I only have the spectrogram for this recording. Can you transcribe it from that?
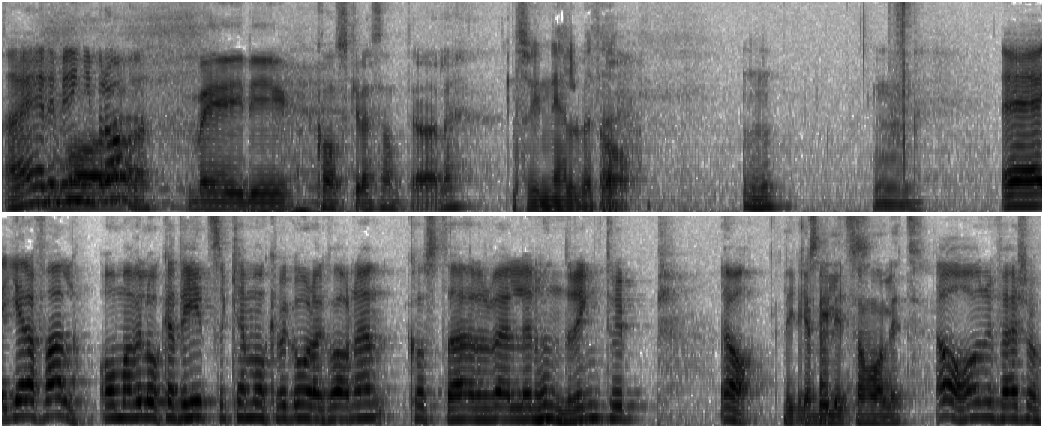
Nej, det blir inget bra. Vad är det konstgräs antar jag eller? Så in i helvete. Ja. Mm. Mm. Eh, I alla fall, om man vill åka dit så kan man åka med Gårdakvarnen. Kostar väl en hundring typ. Ja, Lika exakt. billigt som vanligt. Ja, ungefär så.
